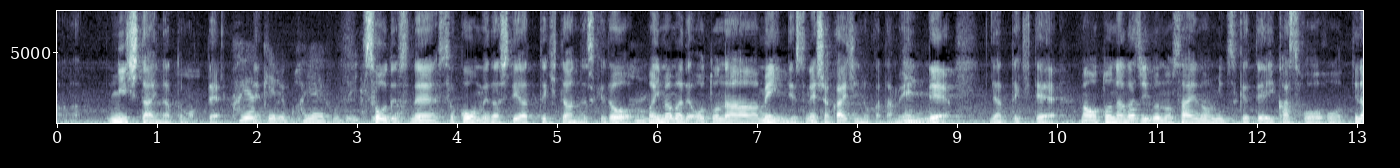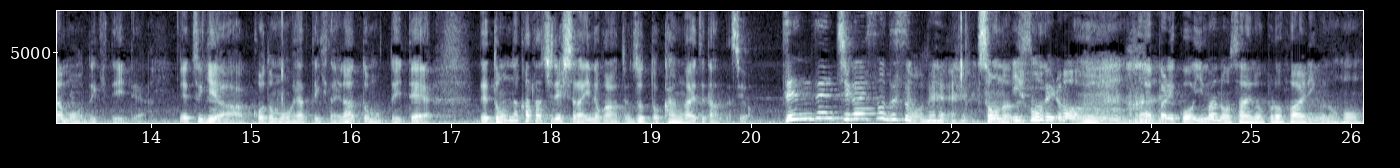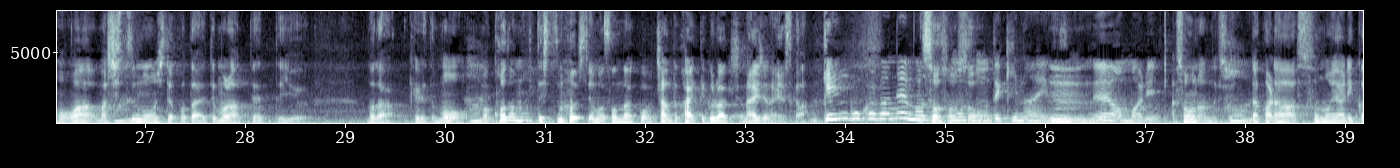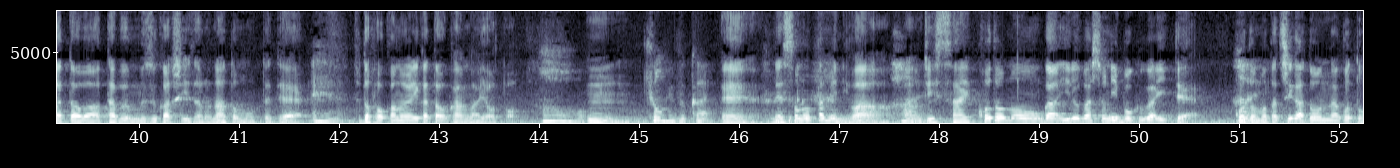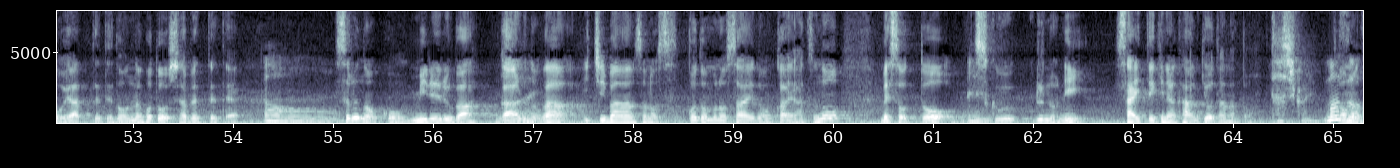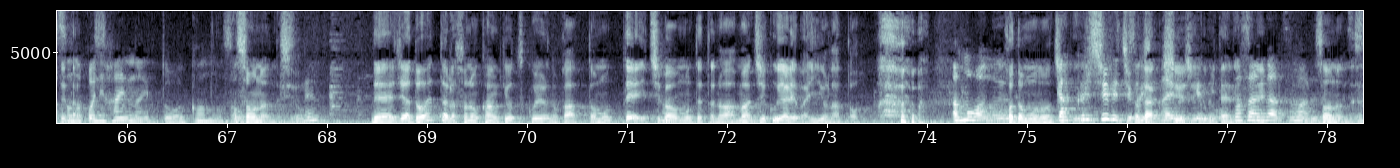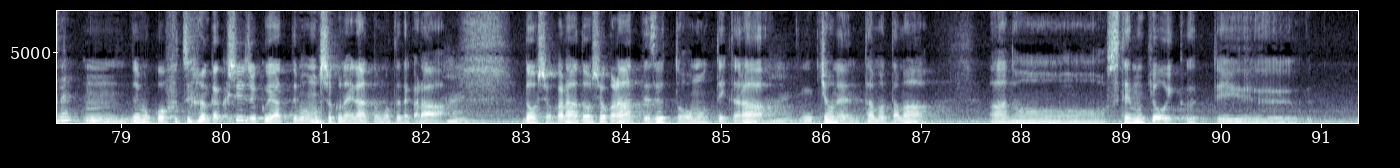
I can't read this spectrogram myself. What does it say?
にしたいなと思って。早ければ早いほどいいそうですね。そこを目指してやってきたんですけど、はい。まあ、今まで大人メインですね。社会人の方メインでやってきて、まあ、大人が自分の才能を見つけて生かす方法っていうのはもうできていて。で次は子供をやっていきたいなと思っていて。でどんな形でしたらいいのかなってずっと考えてたんですよ。全然違いそうですもんね。そうなんですよ。いろいろ。うん、やっぱりこう今の才能プロファイリングの方法は、まあ、質問して答えてもらってっていうのだけれども、はい。まあ、子供って質問してもそんなこうちゃんと返ってくるわけじゃないじゃないですか。言語化がねまずそもそもできないですよね、あんまり。そうなんですよ、はい。だからそのやり方は多分難しいだろうなと思っててえちょっと他のやり方を考えようと。うん。興味深い。ええ。でそのためには、はい。あの実際子供がいる場所に僕がいて子供たちがどんなことをやっててどんなことを喋っててああするのをこう見れる場があるのが、一番その子供の才能開発のメソッドを作るのに最適な環境だなと、確かに。まずはその子に入んないと分かんなそうそうなんですよ。ねでじゃあどうやったらその環境を作れるのかと思って一番思ってたのは、まあ塾やればいいよなと。あもうあの 子供の塾。学習塾学習塾みたいどお子なやつね。さんが集まるそうなんです。よねうん、でもこう普通の学習塾やっても面白くないなと思ってたから、はいどうしようかなどうしようかなってずっと思っていたら、は去年たまたまあのー、ステム教育っていう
